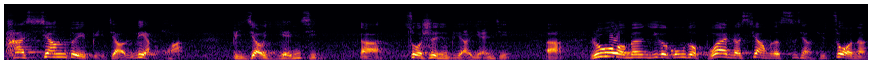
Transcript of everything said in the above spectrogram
它相对比较量化，比较严谨啊，做事情比较严谨啊。如果我们一个工作不按照项目的思想去做呢，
